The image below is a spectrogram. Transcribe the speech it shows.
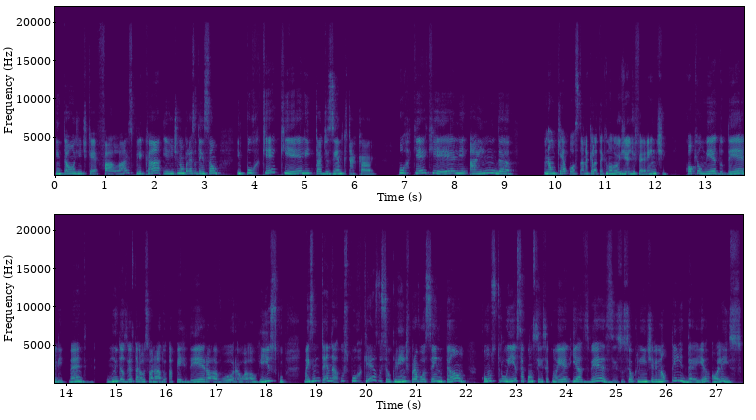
Então a gente quer falar, explicar e a gente não presta atenção em por que, que ele está dizendo que está caro. Por que, que ele ainda não quer apostar naquela tecnologia diferente, qual que é o medo dele, né? Muitas vezes está relacionado a perder a lavoura, ao, ao risco, mas entenda os porquês do seu cliente para você então construir essa consciência com ele. E às vezes o seu cliente ele não tem ideia, olha isso,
